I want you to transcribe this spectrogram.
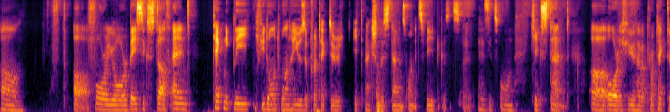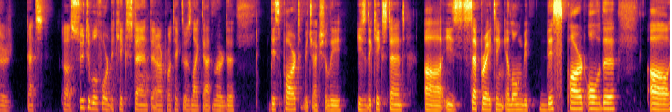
um, uh, for your basic stuff. And technically if you don't want to use a protector it actually stands on its feet because uh, it has its own kickstand. Uh, or if you have a protector that's uh, suitable for the kickstand there are protectors like that where the this part which actually is the kickstand uh, is separating along with this part of the uh,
